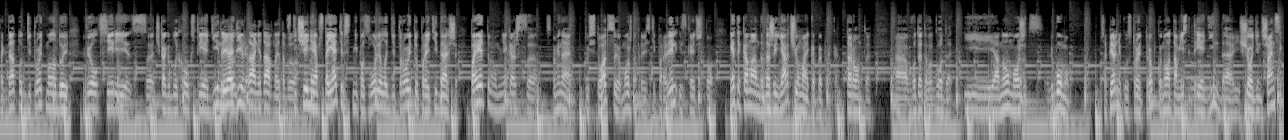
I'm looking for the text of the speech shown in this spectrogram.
Тогда тот Детройт молодой вел в серии с Чикаго Блэкхоукс 3-1. 3-1, да, недавно это было. Стечение обстоятельств не позволило Детройту пройти дальше. Поэтому, мне кажется, вспоминая ту ситуацию, можно провести параллель и сказать, что эта команда даже ярче у Майка Бэбкока, Торонто, а, вот этого года. И оно может любому сопернику устроить трепку. Ну а там, если 3-1, да, еще один шансик,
